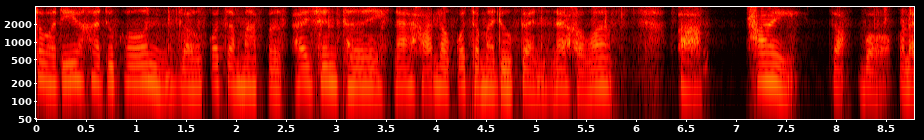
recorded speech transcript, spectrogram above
สวัสดีค่ะทุกคนเราก็จะมาเปิดไพ่เช่นเคยนะคะ เราก็จะมาดูกันนะคะว่าไพ่จะบอกอะไร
